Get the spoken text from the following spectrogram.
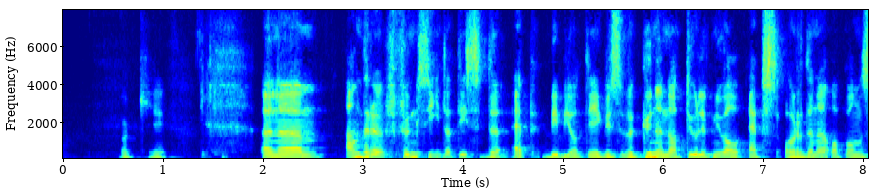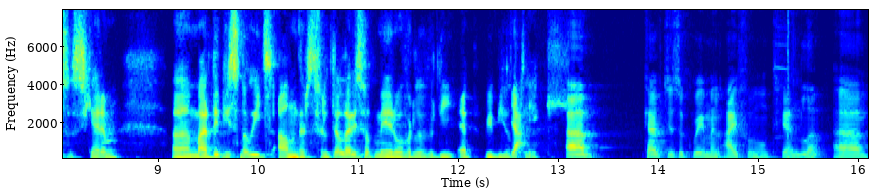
Oké. Een um, andere functie, dat is de app-bibliotheek. Dus we kunnen natuurlijk nu al apps ordenen op ons scherm, maar dit is nog iets anders. Vertel daar eens wat meer over, over die app-bibliotheek. Ja, um, ik ga eventjes ook weer mijn iPhone ontgrendelen. Uh,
